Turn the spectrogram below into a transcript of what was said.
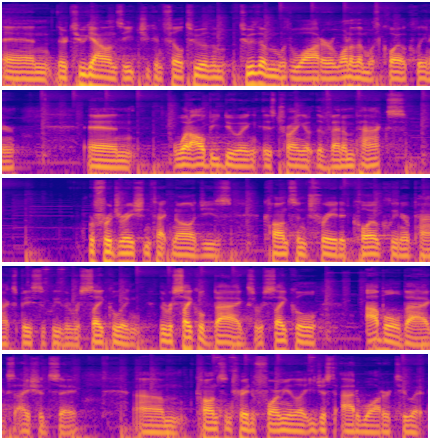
and they're two gallons each. You can fill two of them, two of them with water, one of them with coil cleaner. And what I'll be doing is trying out the Venom packs refrigeration technologies concentrated coil cleaner packs basically the recycling the recycled bags recyclable bags i should say. Um, concentrated formula you just add water to it.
